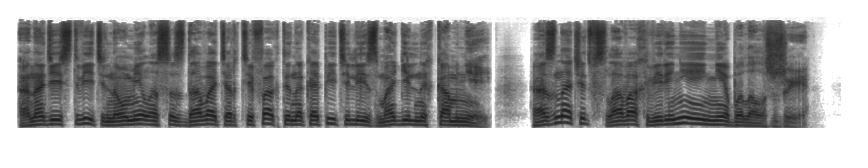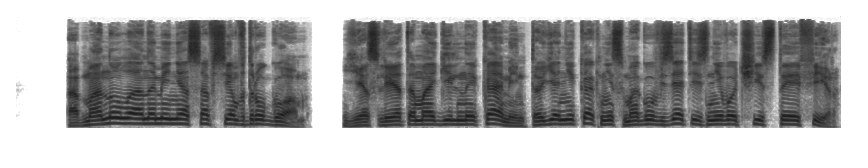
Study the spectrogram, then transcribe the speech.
Она действительно умела создавать артефакты-накопители из могильных камней, а значит, в словах Веринеи не было лжи. Обманула она меня совсем в другом. Если это могильный камень, то я никак не смогу взять из него чистый эфир,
